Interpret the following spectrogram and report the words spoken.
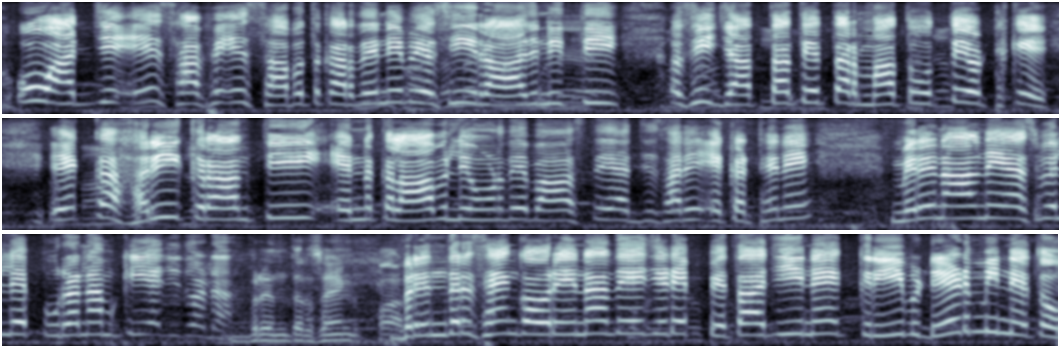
ਉਹ ਅੱਜ ਇਹ ਸਾਫੇ ਇਹ ਸਾਬਤ ਕਰਦੇ ਨੇ ਵੀ ਅਸੀਂ ਰਾਜਨੀਤੀ ਅਸੀਂ ਜਾਤਾਂ ਤੇ ਧਰਮਾਂ ਤੋਂ ਉੱਤੇ ਉੱਠ ਕੇ ਇੱਕ ਹਰੀ ਕ੍ਰਾਂਤੀ ਇਨਕਲਾਬ ਲਿਆਉਣ ਦੇ ਵਾਸਤੇ ਅੱਜ ਸਾਰੇ ਇਕੱਠੇ ਨੇ। ਮੇਰੇ ਨਾਲ ਨੇ ਇਸ ਵੇਲੇ ਪੂਰਾ ਨਾਮ ਕੀ ਹੈ ਜੀ ਤੁਹਾਡਾ? ਬਰਿੰਦਰ ਸਿੰਘ ਬਰਿੰਦਰ ਸਿੰਘ ਔਰ ਇਹਨਾਂ ਦੇ ਜਿਹੜੇ ਪਿਤਾ ਜੀ ਨੇ ਕਰੀਬ ਡੇਢ ਮਹੀਨੇ ਤੋਂ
